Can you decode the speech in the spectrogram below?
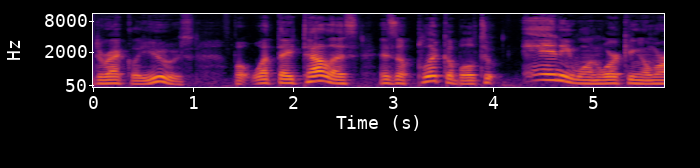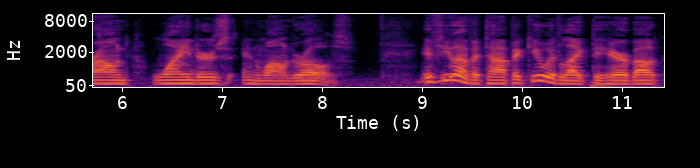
directly use, but what they tell us is applicable to anyone working around winders and wound rolls. If you have a topic you would like to hear about,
